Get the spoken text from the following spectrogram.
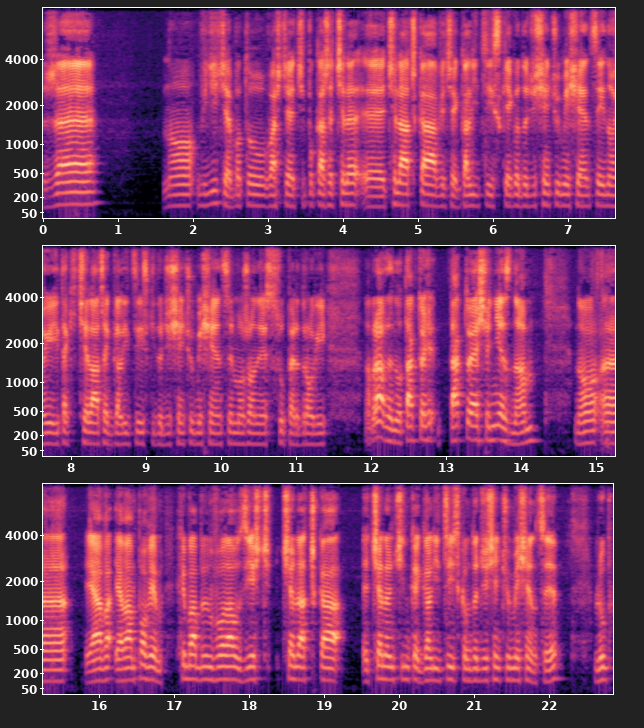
że no, widzicie, bo tu właśnie ci pokażę ciele, e, cielaczka, wiecie, galicyjskiego do 10 miesięcy, no i taki cielaczek galicyjski do 10 miesięcy, może on jest super drogi. Naprawdę, no tak to, tak to ja się nie znam. No, e, ja, ja wam powiem, chyba bym wolał zjeść cielaczka, e, cielęcinkę galicyjską do 10 miesięcy lub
